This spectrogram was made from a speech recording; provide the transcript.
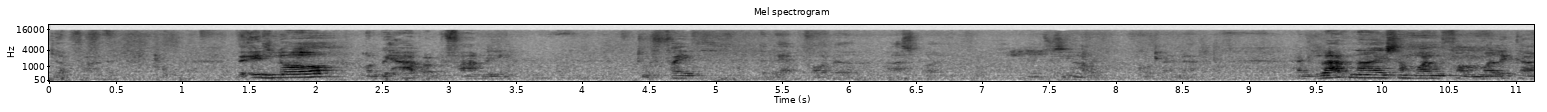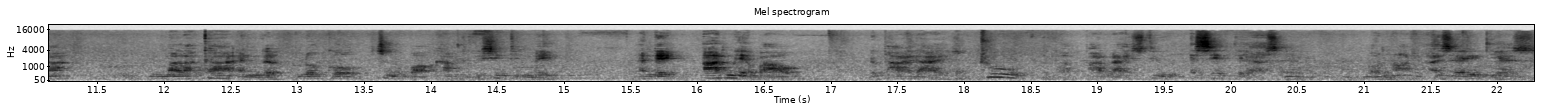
to your father? The in-law on behalf of the family to face the debt for the husband. See how good like that. And last night someone from Malacca, Malacca and the local Singapore come to visit me and they asked me about the paradise. True, the paradise still exist there, I say, or not? I say yes.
